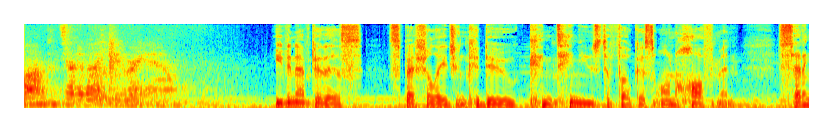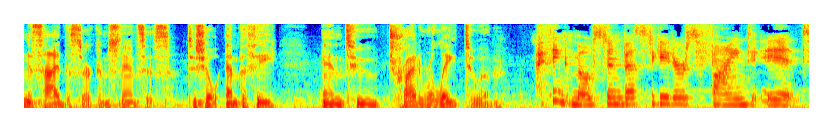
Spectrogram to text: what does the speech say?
Well, I'm concerned about you right now. Even after this, Special Agent Cadu continues to focus on Hoffman, setting aside the circumstances to show empathy and to try to relate to him. I think most investigators find it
